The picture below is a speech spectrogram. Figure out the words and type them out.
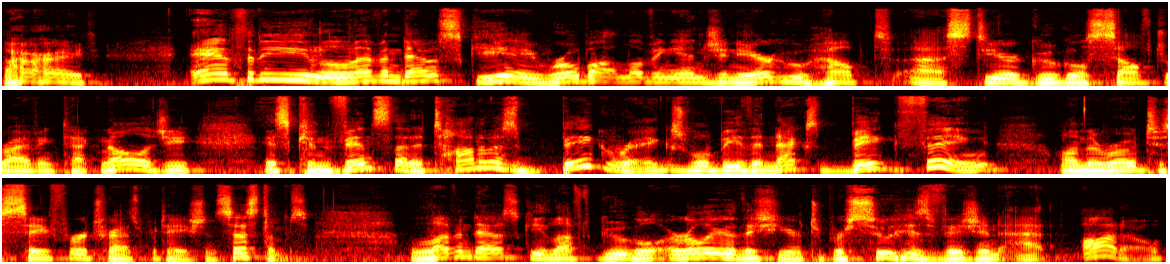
All right. Anthony Lewandowski, a robot loving engineer who helped uh, steer Google's self driving technology, is convinced that autonomous big rigs will be the next big thing on the road to safer transportation systems. Lewandowski left Google earlier this year to pursue his vision at Otto,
